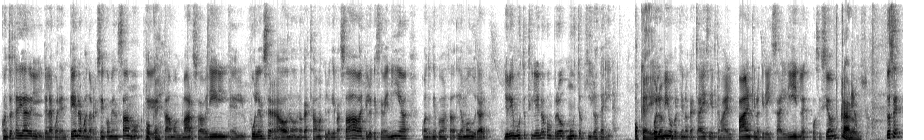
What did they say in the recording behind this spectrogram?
con toda esta idea de la cuarentena, cuando recién comenzamos, eh, Ok. estábamos en marzo, abril, el full encerrado, no, no cachábamos qué es lo que pasaba, qué es lo que se venía, cuánto tiempo íbamos a, íbamos a durar. Yo creo que muchos chilenos compró muchos kilos de harina. Ok. Por lo mismo, porque no cacháis el tema del pan, que no queréis salir, la exposición. Claro. Entonces,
